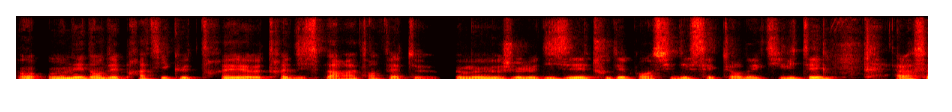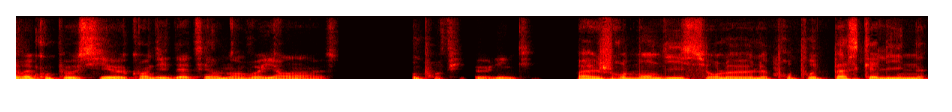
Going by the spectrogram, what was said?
on, est dans des pratiques très euh, très disparates en fait. Comme euh, je le disais, tout dépend aussi des secteurs d'activité. Alors c'est vrai qu'on peut aussi euh, candidater en envoyant son profil LinkedIn. je rebondis sur le, propos de Pascaline.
